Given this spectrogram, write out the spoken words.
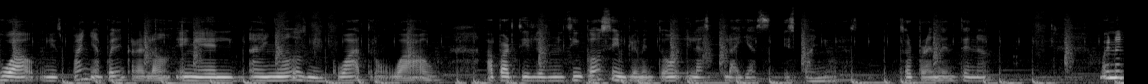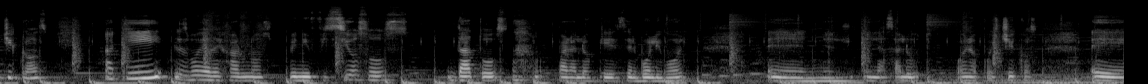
Wow, en España, pueden creerlo, en el año 2004. Wow. A partir del 2005 se implementó en las playas españolas. Sorprendente, ¿no? Bueno chicos, aquí les voy a dejar unos beneficiosos datos para lo que es el voleibol en, la salud. Bueno, pues chicos, eh,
